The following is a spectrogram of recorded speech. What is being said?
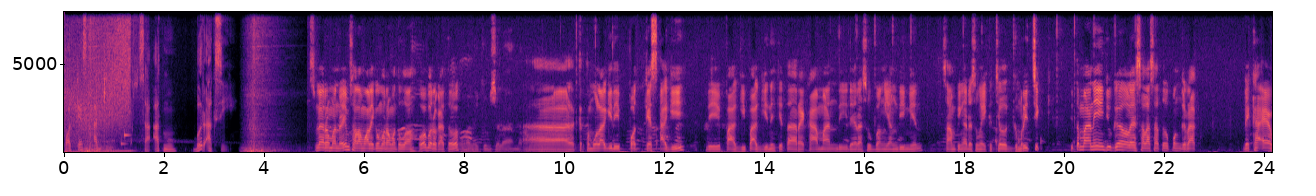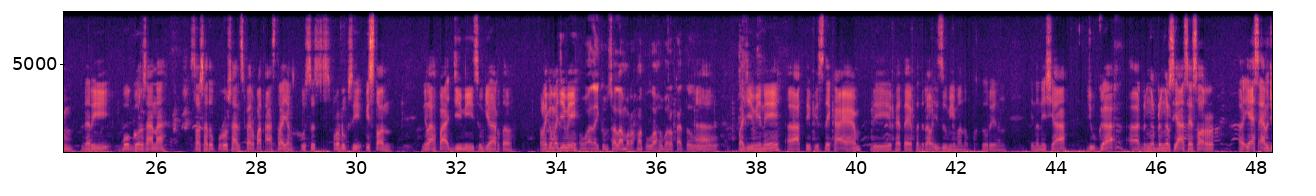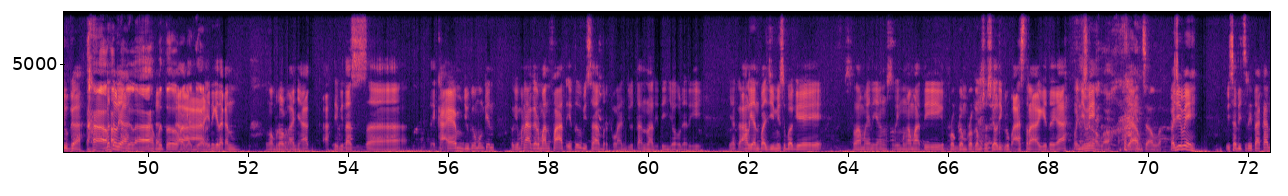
Podcast Agi, saatmu beraksi. Bismillahirrahmanirrahim. Assalamualaikum warahmatullahi wabarakatuh. Waalaikumsalam. Ah, ketemu lagi di podcast Agi di pagi-pagi nih kita rekaman di daerah Subang yang dingin. Samping ada sungai kecil Gemericik. Ditemani juga oleh salah satu penggerak DKM dari Bogor sana. Salah satu perusahaan spare part Astra yang khusus produksi piston. Inilah Pak Jimmy Sugiarto. Assalamualaikum Pak Jimmy. Waalaikumsalam warahmatullahi wabarakatuh. Ah, Pak Jimmy ini eh, aktivis DKM di PT Federal Izumi Manufacturing Indonesia. Juga eh, dengar-dengar si asesor eh, ISR juga. Betul ya? Alhamdulillah, betul Nah, Ganjar. ini kita akan ngobrol banyak aktivitas eh, TKM juga mungkin bagaimana agar manfaat itu bisa berkelanjutan lah ditinjau dari ya keahlian Pak Jimmy sebagai selama ini yang sering mengamati program-program sosial di grup Astra gitu ya Pak Jimmy. Insya Allah. Siap. Insya Allah. Pak Jimmy bisa diceritakan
